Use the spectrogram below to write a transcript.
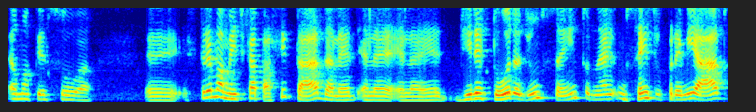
é uma pessoa é, extremamente capacitada, ela é, ela, é, ela é, diretora de um centro, né, um centro premiado.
